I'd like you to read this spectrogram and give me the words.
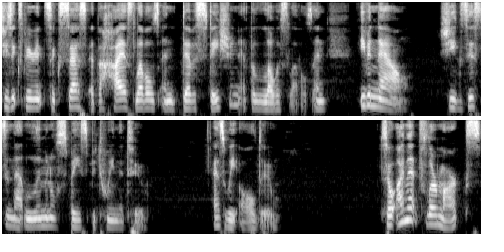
She's experienced success at the highest levels and devastation at the lowest levels. And even now, she exists in that liminal space between the two, as we all do. So I met Fleur Marks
